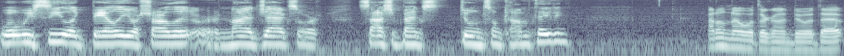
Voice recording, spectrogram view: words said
will we see like Bayley or Charlotte or Nia Jax or Sasha Banks doing some commentating? I don't know what they're going to do with that.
